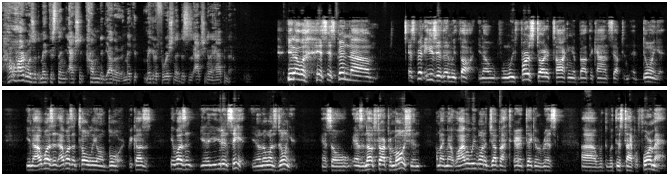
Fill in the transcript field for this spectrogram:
How hard was it to make this thing actually come together and make it make it a fruition that this is actually going to happen now? You know, it's it's been um, it's been easier than we thought. You know, when we first started talking about the concept and, and doing it, you know, I wasn't I wasn't totally on board because it wasn't you know you, you didn't see it. You know, no one's doing it, and so as an upstart promotion, I'm like, man, why would we want to jump out there and take a risk uh, with with this type of format?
